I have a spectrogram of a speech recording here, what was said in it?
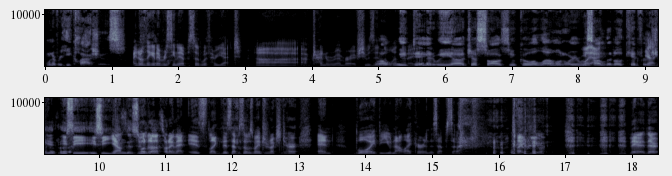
whenever he clashes. I don't think I'd ever seen an episode with her yet. Uh, I'm trying to remember if she was in the Well, one. we that I- did. We uh, just saw Zuko alone, where we Well, saw yeah. a little kid Yeah, version you, of her. you see you see young Yes. Azula. Well, no, that's what I meant. Is like this episode was my introduction to her, and boy, do you not like her in this episode? like you, they're they're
